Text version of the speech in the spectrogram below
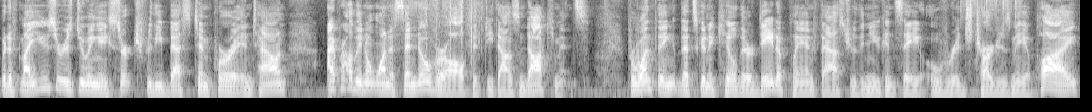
but if my user is doing a search for the best tempura in town, I probably don't want to send over all 50,000 documents. For one thing, that's going to kill their data plan faster than you can say overage charges may apply,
